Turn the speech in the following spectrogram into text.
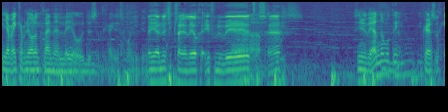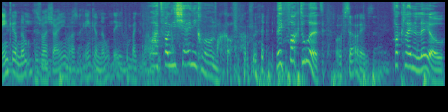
Ja, maar ik heb nu al een kleine Leo, dus dat ga je dus gewoon niet doen. Nee, je hebt net je kleine Leo geëvalueerd. Ja, dus, hè. Is nu weer een nummer tegen? Oké, als er nog één keer een nummer... Het is wel een shiny, maar als er nog één keer een nummer tegenkomt, ben ik klaar. Wat? Vang die shiny gewoon. Fuck off, man. Nee, fuck, doe het. Of zou ik? Fuck kleine Leo.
